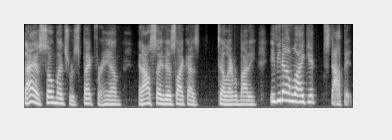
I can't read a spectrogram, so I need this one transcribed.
But I have so much respect for him. And I'll say this like I tell everybody if you don't like it, stop it.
